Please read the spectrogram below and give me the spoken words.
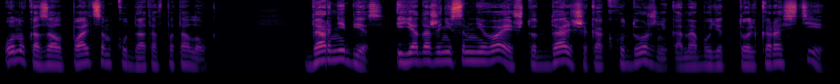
Он указал пальцем куда-то в потолок. Дар небес, и я даже не сомневаюсь, что дальше, как художник, она будет только расти.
